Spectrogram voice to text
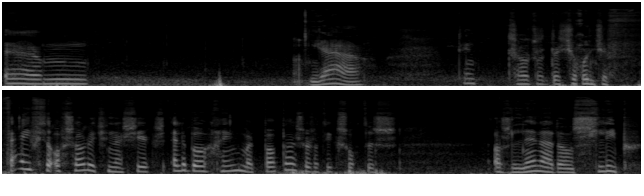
um, ja, ik denk zo dat, je rond je vijfde of zo, dat je naar Circus Elleboog ging met papa, zodat ik ochtends als Lena dan sliep,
